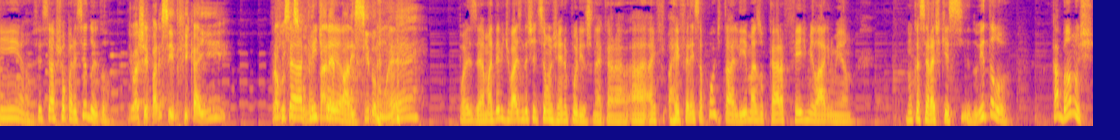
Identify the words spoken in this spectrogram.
Pouquinho. Você, você achou parecido, Ítalo? Eu achei parecido. Fica aí pra Fica vocês comentarem. aí, É ó. parecido ou não é? Pois é, mas David Wise não deixa de ser um gênio por isso, né, cara? A, a a referência pode estar ali, mas o cara fez milagre mesmo. Nunca será esquecido. Ítalo, acabamos.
